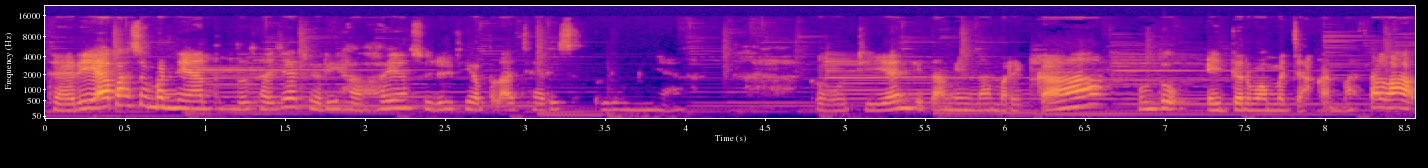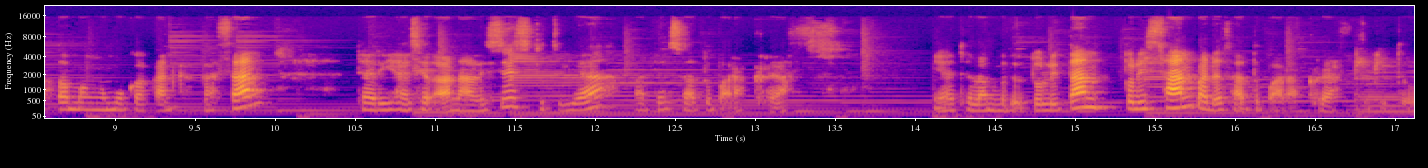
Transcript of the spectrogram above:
dari apa sumbernya? Tentu saja dari hal-hal yang sudah dia pelajari sebelumnya. Kemudian kita minta mereka untuk either memecahkan masalah atau mengemukakan gagasan dari hasil analisis gitu ya pada satu paragraf. Ya dalam bentuk tulisan tulisan pada satu paragraf begitu.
